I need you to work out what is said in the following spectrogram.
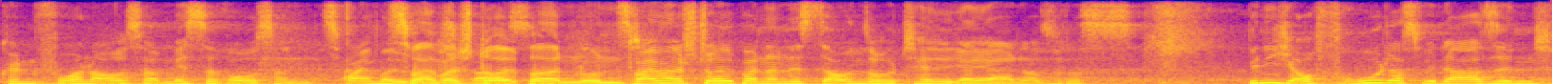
können vorne aus der Messe raus dann zweimal über Zweimal stolpern und- Zweimal stolpern, dann ist da unser Hotel. Ja, ja, also das bin ich auch froh, dass wir da sind.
